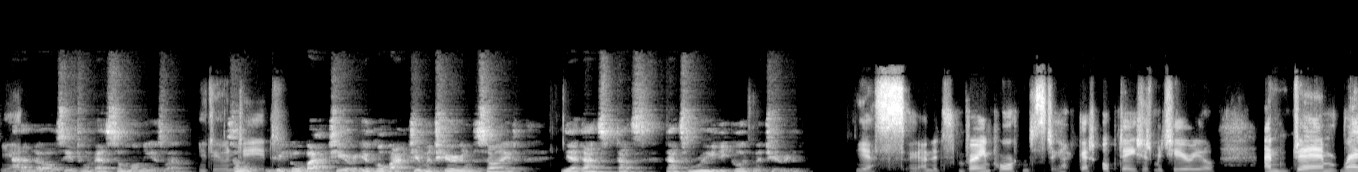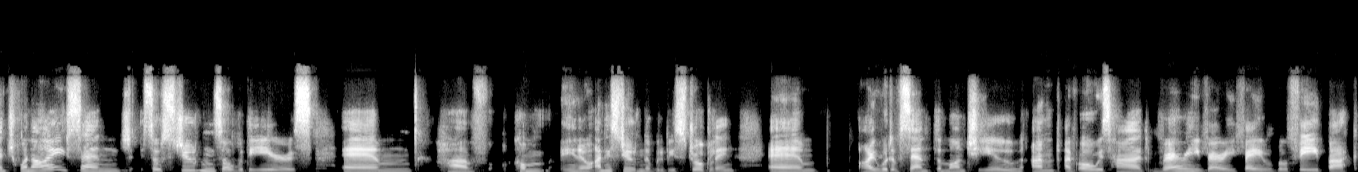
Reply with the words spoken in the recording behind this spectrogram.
Yeah, and also you have to invest some money as well. you do So indeed. you go back to your you go back to your material and decide, yeah, that's that's that's really good material. Yes, and it's very important to get updated material. And um, Reg, when I send, so students over the years um, have come, you know, any student that would be struggling, um, I would have sent them on to you, and I've always had very, very favorable feedback.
